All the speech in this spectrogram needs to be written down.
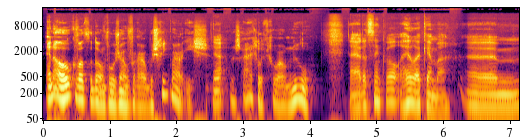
En ook wat er dan voor zo'n vrouw beschikbaar is. Ja. Dat is eigenlijk gewoon nul. Nou ja, dat is denk ik wel heel herkenbaar. Ehm,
